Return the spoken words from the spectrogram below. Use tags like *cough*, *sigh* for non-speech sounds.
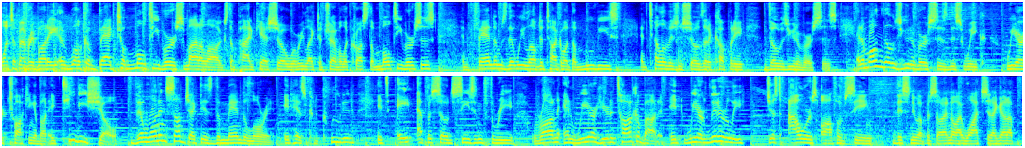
What's up, everybody, and welcome back to Multiverse Monologues, the podcast show where we like to travel across the multiverses and fandoms that we love to talk about the movies and television shows that accompany those universes. And among those universes this week, we are talking about a TV show. The one in subject is The Mandalorian. It has concluded its eight episode season three run, and we are here to talk about it. It we are literally just hours off of seeing this new episode. I know I watched it. I got up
